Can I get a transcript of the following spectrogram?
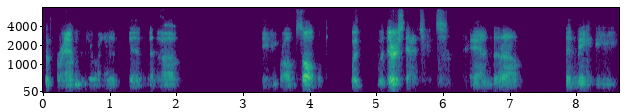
put parameters around it, then, uh, maybe problem solved with, with their statutes. And, um, then maybe,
